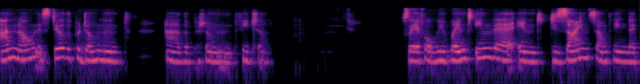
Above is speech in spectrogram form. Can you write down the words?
unknown is still the predominant, uh, the predominant feature. So therefore we went in there and designed something that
